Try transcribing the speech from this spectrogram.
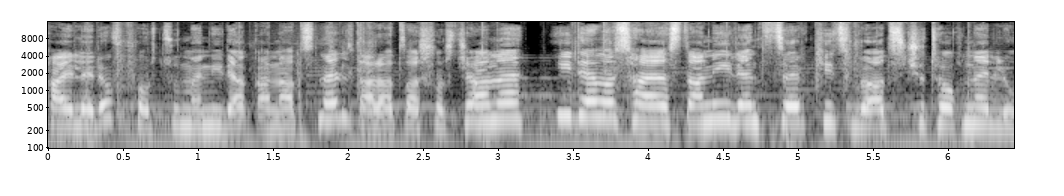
քայլերով փորձում են իրականացնել տարածաշրջանը իդեմս Հայաստանի իրենց ձեռքից բաց չթողնելու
